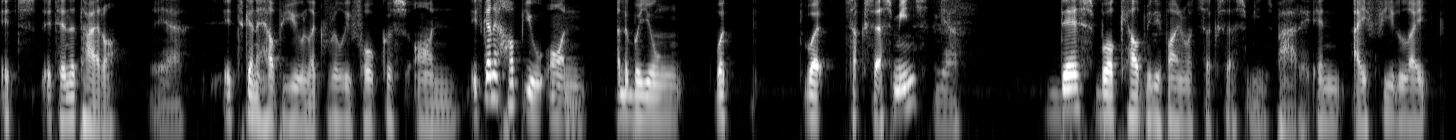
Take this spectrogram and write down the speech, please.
It's it's in the title. Yeah, it's gonna help you like really focus on it's gonna help you on ano ba yung what what success means? Yeah, this book helped me define what success means pare. And i feel like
